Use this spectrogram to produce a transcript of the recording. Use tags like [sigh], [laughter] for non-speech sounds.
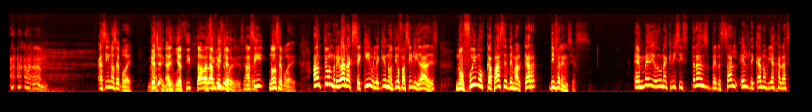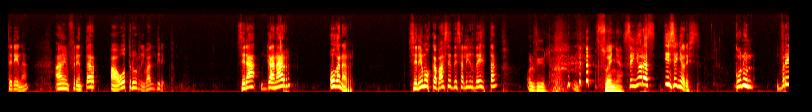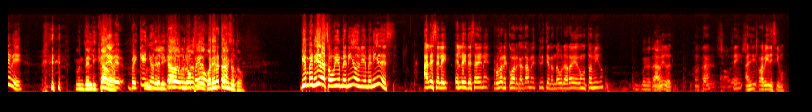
[clears throat] Así no se puede. No, ¿Cacha? así no se y así estaba Así la no ficha. puede, así no se puede. Ante un rival asequible que nos dio facilidades, no fuimos capaces de marcar diferencias. En medio de una crisis transversal, el decano viaja a La Serena a enfrentar a otro rival directo. ¿Será ganar o ganar? ¿Seremos capaces de salir de esta? Olvídenlo. Sueña. Señoras y señores, con un breve, Un delicado. breve, pequeño, un delicado, europeo de 40 retraso. minutos. Bienvenidas o bienvenidos, bienvenides. Alex Elite, el Ley de SAN, Rubén Escobar Galdames, Cristian Andaura Arabia, ¿cómo está, amigo? Bueno, Ah, amigo, ¿cómo está? Sí, así rapidísimo.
